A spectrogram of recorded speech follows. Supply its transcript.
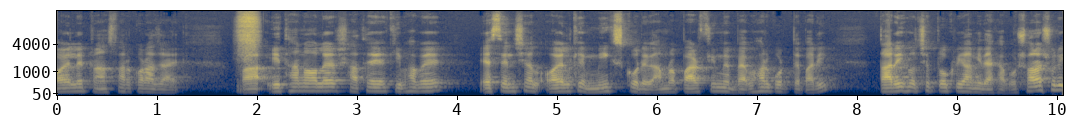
অয়েলে ট্রান্সফার করা যায় বা ইথানলের সাথে কীভাবে এসেনশিয়াল অয়েলকে মিক্স করে আমরা পারফিউমে ব্যবহার করতে পারি, তারই হচ্ছে প্রক্রিয়া আমি দেখাবো। সরাসরি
